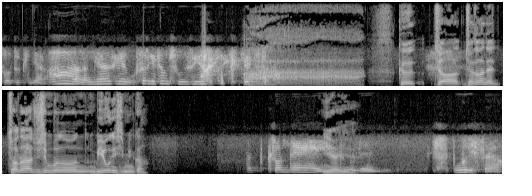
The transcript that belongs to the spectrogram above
저도 그냥 아 안녕하세요 목소리가 참 좋으세요. 아, 그, 저, 죄송한데, 전화 주신 분은 미혼이십니까? 아, 그런데 예, 예. 그분은 모르겠어요.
